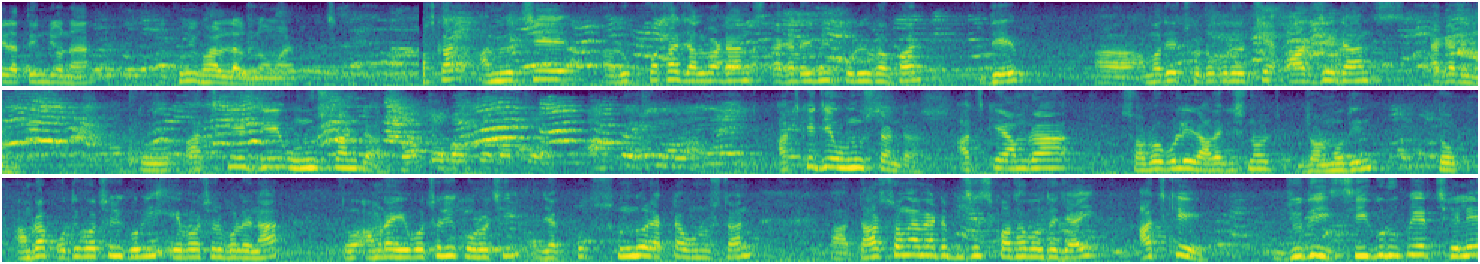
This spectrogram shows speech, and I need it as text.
এরা তিনজনা। খুবই ভালো লাগল আমার। নমস্কার, আমি হচ্ছে রূপকথা জালবা ডান্স একাডেমির কোরিওগ্রাফার দেব। আমাদের ছোট করে হচ্ছে আর জে ডান্স একাডেমি। তো আজকে যে অনুষ্ঠানটা, আজকে যে অনুষ্ঠানটা, আজকে আমরা সর্বপল্লী রাধাকৃষ্ণর জন্মদিন। তো আমরা প্রতি বছরই করি, এবছর বলে না। তো আমরা এবছরই করেছি যে খুব সুন্দর একটা অনুষ্ঠান। আর তার সঙ্গে আমি একটা বিশেষ কথা বলতে চাই। আজকে যদি সি গ্রুপের ছেলে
